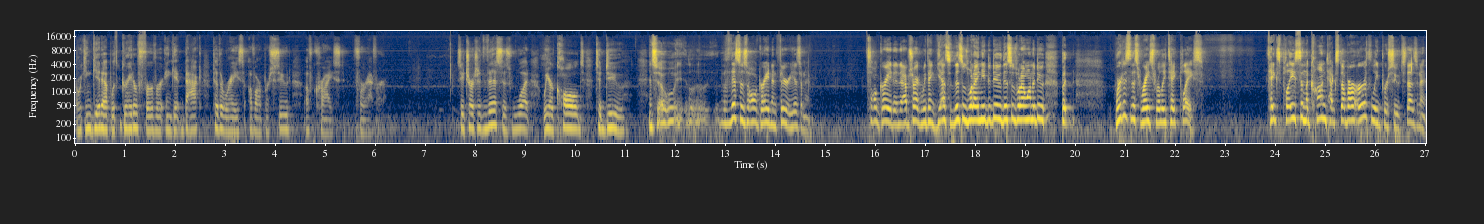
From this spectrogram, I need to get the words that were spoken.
or we can get up with greater fervor and get back to the race of our pursuit of Christ forever. See, church, this is what we are called to do. And so, this is all great in theory, isn't it? It's all great and abstract. We think, yes, this is what I need to do, this is what I want to do. But where does this race really take place? Takes place in the context of our earthly pursuits, doesn't it?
